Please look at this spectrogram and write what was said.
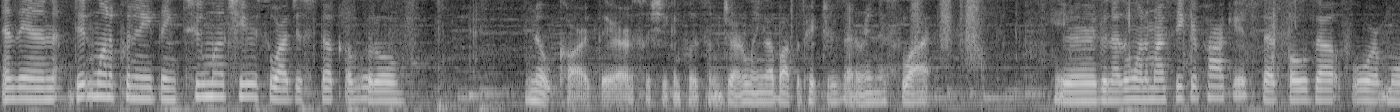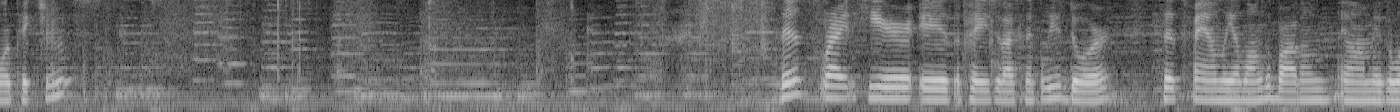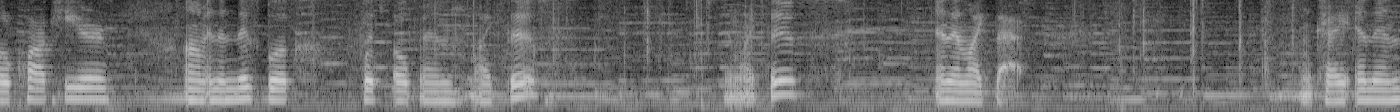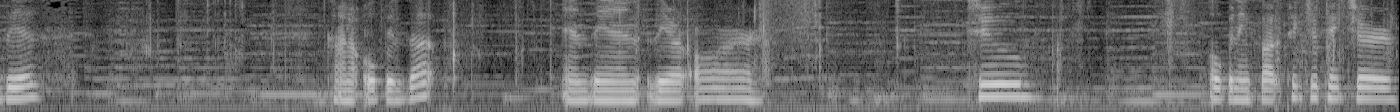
And then didn't want to put anything too much here so I just stuck a little note card there so she can put some journaling about the pictures that are in this slot here's another one of my secret pockets that folds out for more pictures this right here is a page that I simply adore. It says family along the bottom. Um, there's a little clock here. Um, and then this book flips open like this, and like this, and then like that. Okay, and then this kind of opens up, and then there are two opening slots, picture, picture,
